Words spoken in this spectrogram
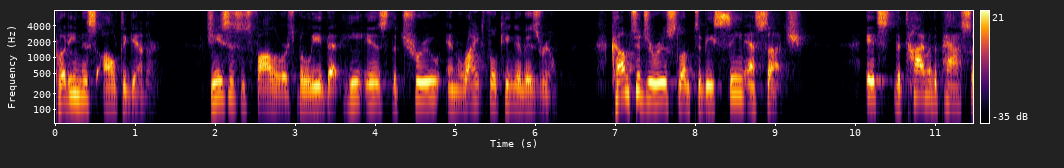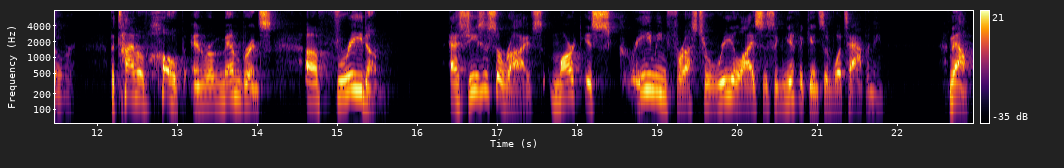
putting this all together, Jesus' followers believe that he is the true and rightful king of Israel. Come to Jerusalem to be seen as such. It's the time of the Passover, the time of hope and remembrance of freedom. As Jesus arrives, Mark is screaming for us to realize the significance of what's happening. Now,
